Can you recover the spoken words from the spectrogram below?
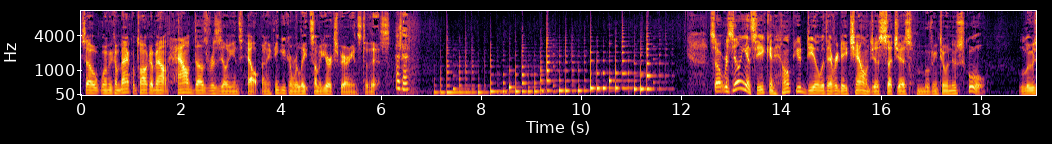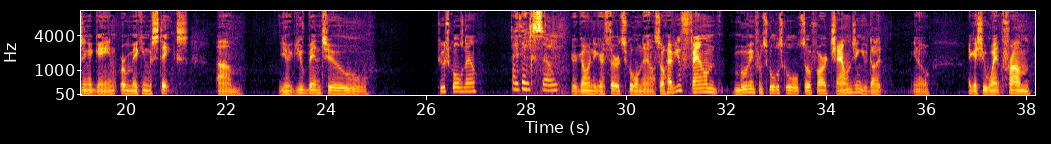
So when we come back, we'll talk about how does resilience help, and I think you can relate some of your experience to this. Okay. So resiliency can help you deal with everyday challenges such as moving to a new school, losing a game, or making mistakes. Um, you you've been to two schools now. I think so. You're going to your third school now. So have you found moving from school to school so far challenging? You've done it, you know, I guess you went from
